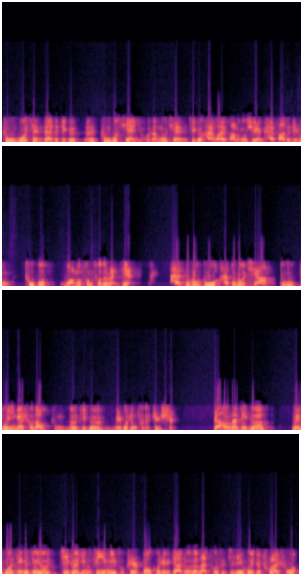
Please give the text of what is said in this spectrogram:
中国现在的这个呃中国现有的目前这个海外法轮功学员开发的这种突破网络封锁的软件还不够多，还不够强，不不应该受到中呃这个美国政府的支持。然后呢，这个。美国这个就有几个营非营利组织，包括这个加州的兰托斯基金会就出来说，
